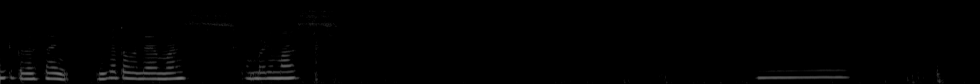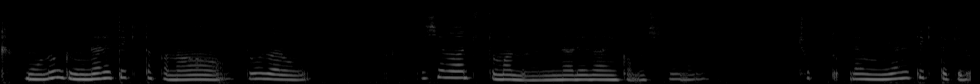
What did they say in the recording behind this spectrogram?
張ってください。ありがとうございます。頑張ります。もうルンク見慣れてきたかな。どうだろう。私はちょっとまだ見慣れないかもしれない。ちょっと。でも見慣れてきたけど。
